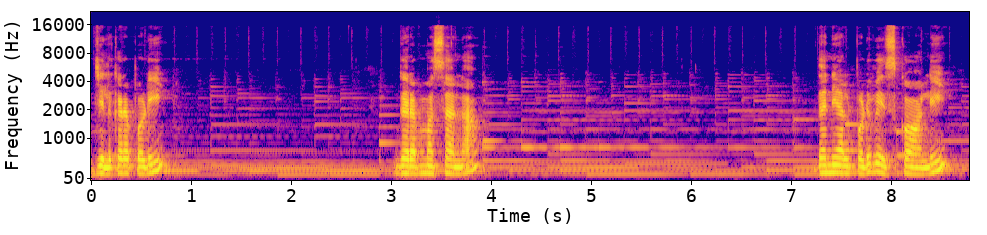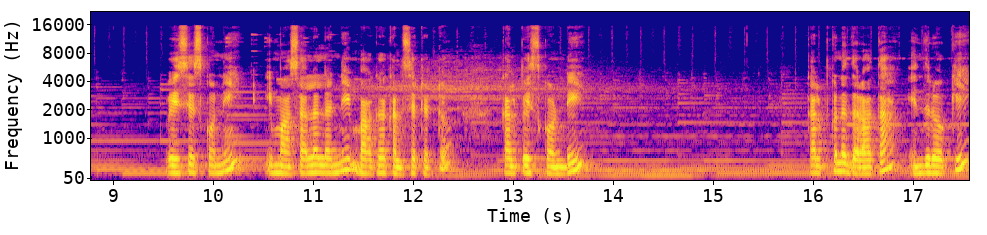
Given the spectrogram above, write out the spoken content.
జీలకర్ర పొడి గరం మసాలా ధనియాల పొడి వేసుకోవాలి. వేసేసుకొని ఈ మసాలాలన్నీ బాగా కలిసేటట్టు కలిపేసుకోండి. కలుపుకున్న తర్వాత ఇందులోకి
